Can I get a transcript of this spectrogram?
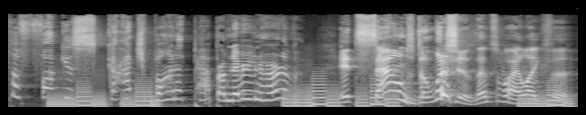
The fuck is Scotch bonnet pepper? I've never even heard of it. It sounds delicious. That's why I like the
